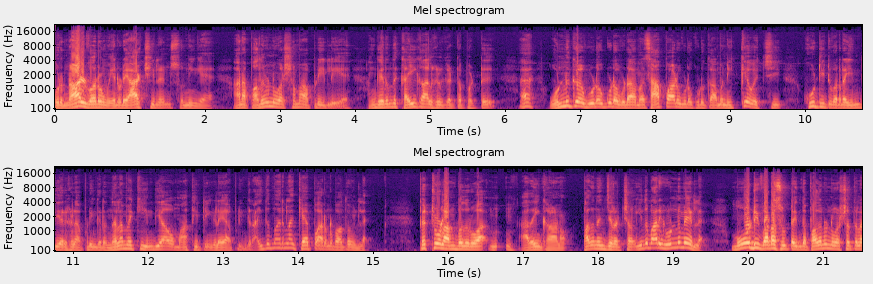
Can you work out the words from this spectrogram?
ஒரு நாள் வரும் என்னுடைய ஆட்சியிலன்னு சொன்னீங்க. ஆனால் பதினொன்று வருஷமாக அப்படி இல்லையே. அங்கேருந்து கை கால்கள் கட்டப்பட்டு ஒன்றுக்கு கூட கூட விடாமல் சாப்பாடு கூட கொடுக்காம நிற்க வச்சு கூட்டிகிட்டு வர்ற இந்தியர்கள் அப்படிங்கிற நிலைமைக்கு இந்தியாவை மாற்றிட்டீங்களே அப்படிங்கிற இது மாதிரிலாம் கேட்பாருன்னு பார்த்தோம் இல்லை. பெட்ரோல் ஐம்பது ரூபா ம், அதையும் காணோம். பதினஞ்சு லட்சம் இது மாதிரி ஒன்றுமே இல்லை. மோடி வடை சுட்ட இந்த பதினொன்று வருஷத்தில்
